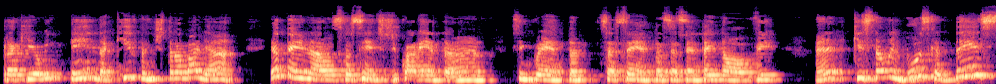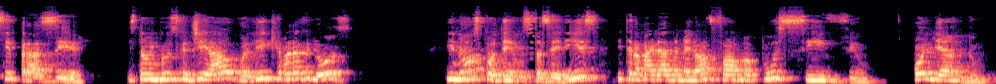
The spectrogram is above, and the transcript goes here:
para que eu entenda aquilo para a gente trabalhar. Eu tenho lá os pacientes de 40 anos, 50, 60, 69, né, que estão em busca desse prazer, estão em busca de algo ali que é maravilhoso. E nós podemos fazer isso e trabalhar da melhor forma possível, olhando.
